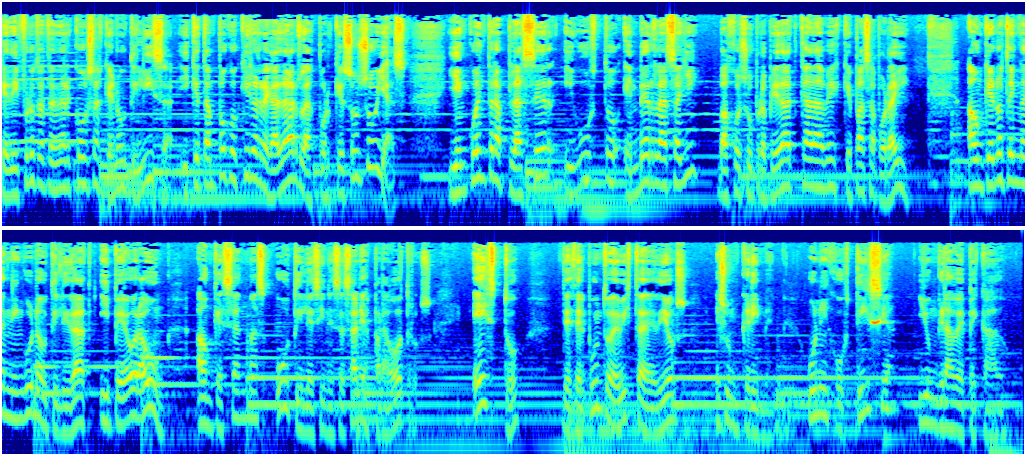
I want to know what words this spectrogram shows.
que disfruta tener cosas que no utiliza y que tampoco quiere regalarlas porque son suyas, y encuentra placer y gusto en verlas allí, bajo su propiedad cada vez que pasa por ahí, aunque no tengan ninguna utilidad, y peor aún, aunque sean más útiles y necesarias para otros. Esto, desde el punto de vista de Dios, es un crimen, una injusticia y un grave pecado.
